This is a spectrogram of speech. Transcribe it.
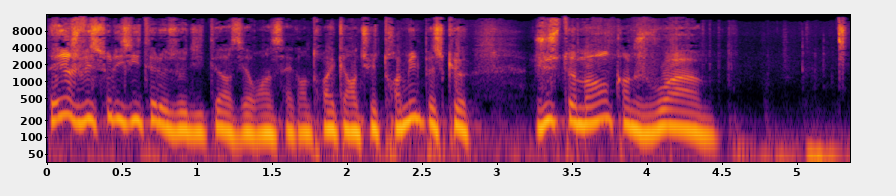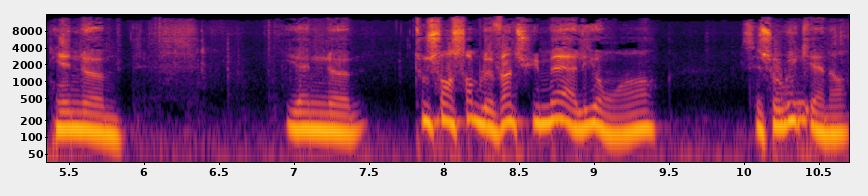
D'ailleurs, je vais solliciter les auditeurs 0153 48 3000 parce que justement, quand je vois, il y a une, il y a une, tous ensemble le 28 mai à Lyon, hein. C'est ce Oui. week-end, hein,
